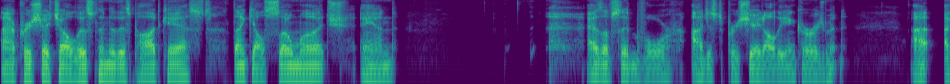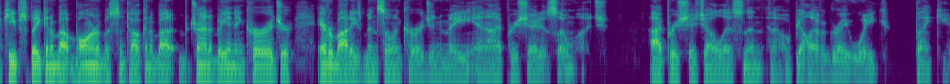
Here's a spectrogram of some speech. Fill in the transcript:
I appreciate y'all listening to this podcast. Thank y'all so much. And as I've said before, I just appreciate all the encouragement. I, I keep speaking about Barnabas and talking about trying to be an encourager. Everybody's been so encouraging to me, and I appreciate it so much. I appreciate y'all listening, and I hope y'all have a great week. Thank you.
